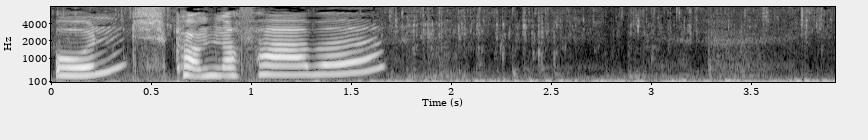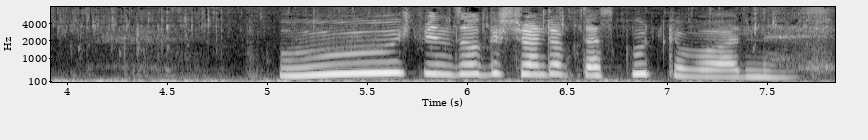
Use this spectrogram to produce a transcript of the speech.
Und kommt noch Farbe. Uh, ich bin so gespannt, ob das gut geworden ist.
